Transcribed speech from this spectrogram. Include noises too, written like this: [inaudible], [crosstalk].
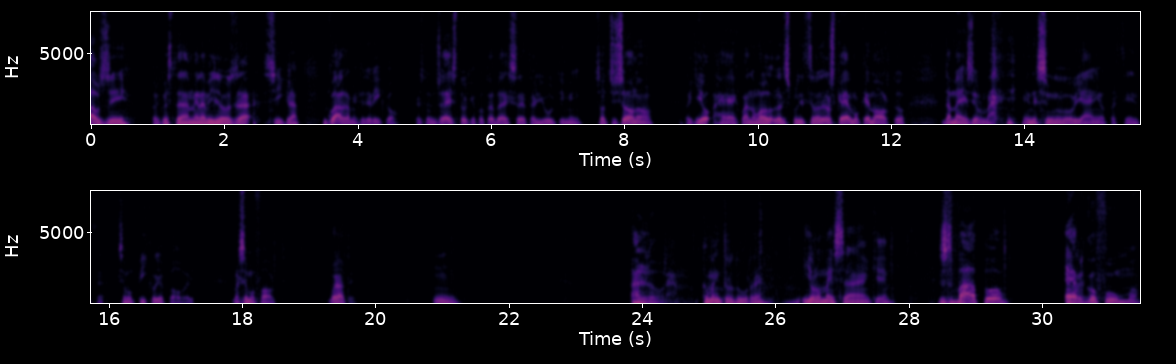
Applausi per questa meravigliosa sigla. Inquadrami Federico, questo è un gesto che potrebbe essere tra gli ultimi. So, ci sono? Perché io eh, quando ho la disposizione dello schermo che è morto da mesi ormai [laughs] e nessuno lo rianima, pazienza, siamo piccoli e poveri, ma siamo forti. Guardate. Mm. Allora, come introdurre? Io l'ho messa anche. Svapo ergo fum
